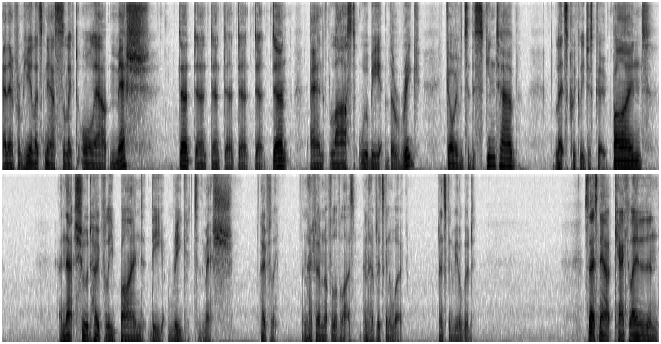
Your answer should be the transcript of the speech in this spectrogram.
And then from here, let's now select all our mesh. Dun, dun, dun, dun, dun, dun, dun. And last will be the rig. Go over to the skin tab. Let's quickly just go bind. And that should hopefully bind the rig to the mesh. Hopefully. And hopefully I'm not full of lies. And hopefully it's going to work. And it's going to be all good. So that's now calculated and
